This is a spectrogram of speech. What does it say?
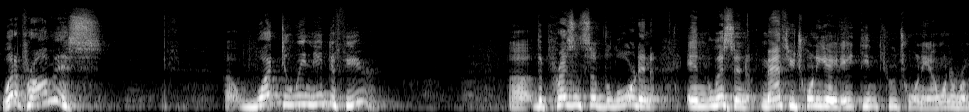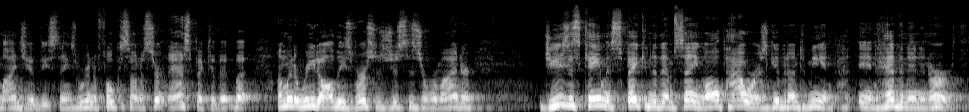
What a promise! Uh, what do we need to fear? Uh, the presence of the Lord. And, and listen, Matthew 28, 18 through 20, I want to remind you of these things. We're going to focus on a certain aspect of it, but I'm going to read all these verses just as a reminder. Jesus came and spake unto them, saying, All power is given unto me in, in heaven and in earth.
